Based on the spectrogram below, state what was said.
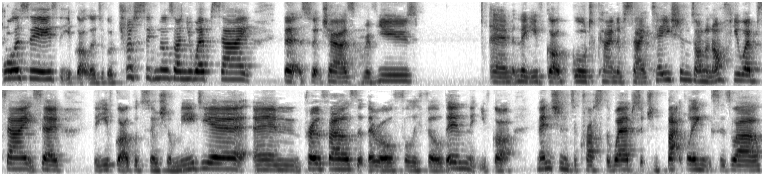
policies, that you've got loads of good trust signals on your website, that such as reviews, um, that you've got good kind of citations on and off your website. So that you've got a good social media um, profiles, that they're all fully filled in, that you've got mentions across the web, such as backlinks as well.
